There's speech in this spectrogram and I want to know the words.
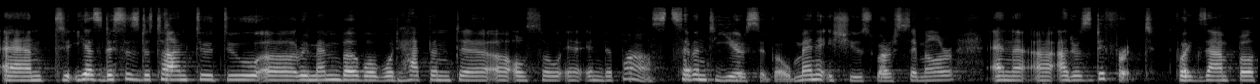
And yes, this is the time to to uh, remember what, what happened uh, uh, also in the past. 70 years ago, many issues were similar and uh, others different. For example,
